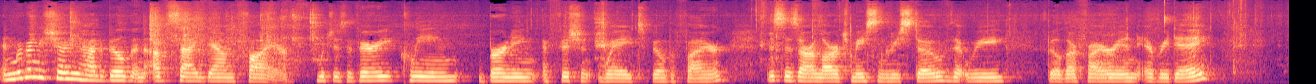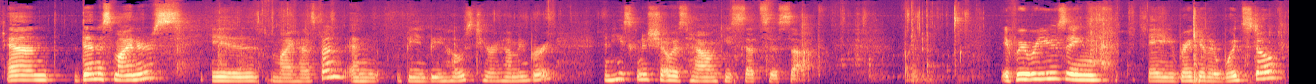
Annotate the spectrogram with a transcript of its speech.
And we're going to show you how to build an upside down fire, which is a very clean, burning, efficient way to build a fire. This is our large masonry stove that we build our fire in every day. And Dennis Meiners is my husband and B&B host here at Hummingbird. And he's going to show us how he sets this up. If we were using a regular wood stove,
